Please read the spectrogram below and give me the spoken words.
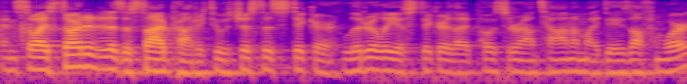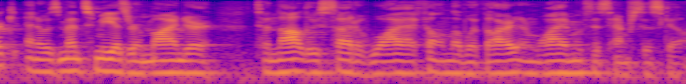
And so I started it as a side project. It was just a sticker, literally a sticker that I posted around town on my days off from work. And it was meant to me as a reminder to not lose sight of why I fell in love with art and why I moved to San Francisco.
